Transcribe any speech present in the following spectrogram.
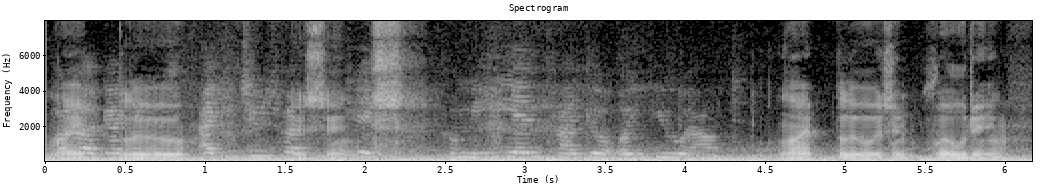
Light blue I can choose whether to isn't. pick Chameleon, Tiger, or you out. Light blue isn't voting.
